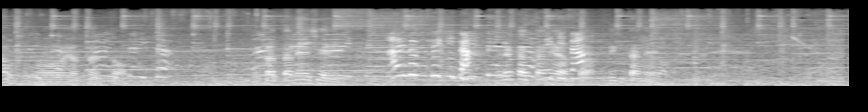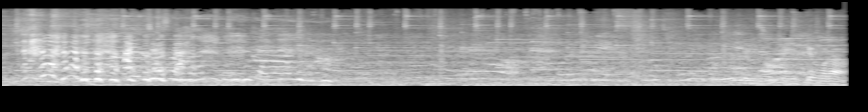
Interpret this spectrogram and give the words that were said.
ああやったやった。よかったねシェリー。挨拶できた。よかったねあんた。できたね。入っちゃった行ってごらん。う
